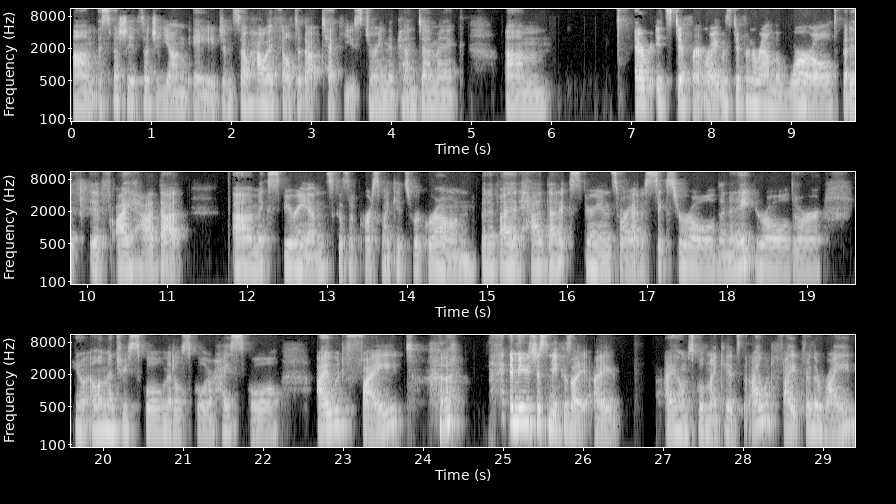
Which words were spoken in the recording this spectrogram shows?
um, especially at such a young age. And so how i felt about tech use during the pandemic um, every, it's different right? It was different around the world but if if i had that um, experience because of course my kids were grown but if i had had that experience where i had a six year old and an eight year old or you know elementary school middle school or high school i would fight. And maybe it's just me because I, I i homeschooled my kids but i would fight for the right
